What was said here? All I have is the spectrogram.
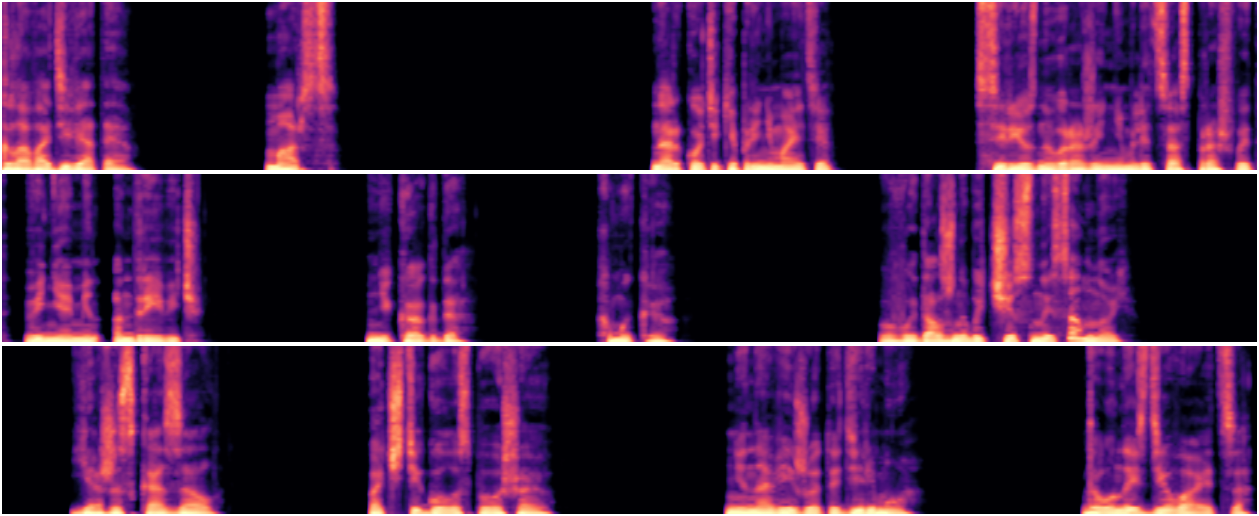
Глава девятая. Марс. «Наркотики принимаете?» С серьезным выражением лица спрашивает Вениамин Андреевич. «Никогда», — хмыкаю. «Вы должны быть честны со мной». «Я же сказал». Почти голос повышаю. «Ненавижу это дерьмо». Да он издевается.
